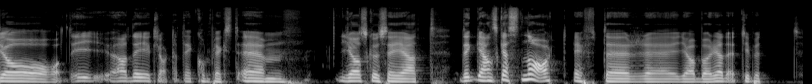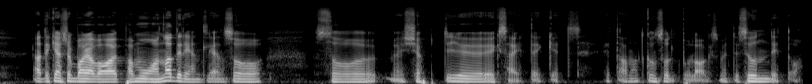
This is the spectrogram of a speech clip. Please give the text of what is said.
ja, det ja, det är ju klart att det är komplext. Ehm, jag skulle säga att det ganska snart efter eh, jag började, typ ett, ja det kanske bara var ett par månader egentligen, så, så köpte ju Excitec ett, ett annat konsultbolag som heter Sundit då.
